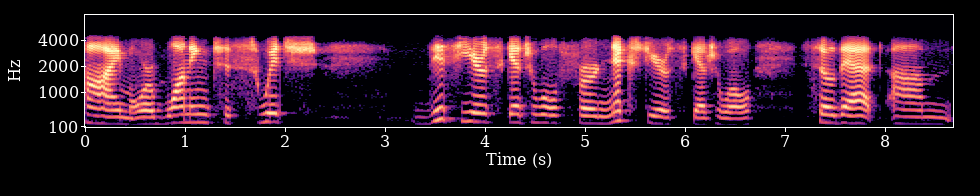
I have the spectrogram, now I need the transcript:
time or wanting to switch this year's schedule for next year's schedule so that um,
